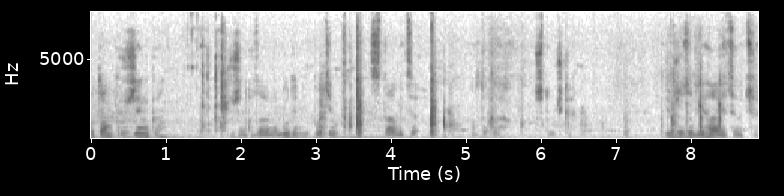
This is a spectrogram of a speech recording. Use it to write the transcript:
Потім пружинка. Пружинку зараз не будемо. І потім ставиться отака штучка. І вже задвигається оцей.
